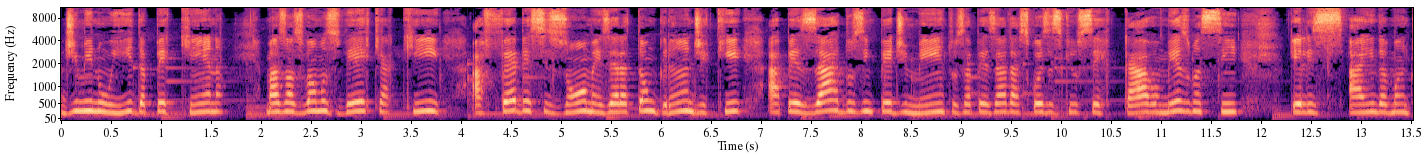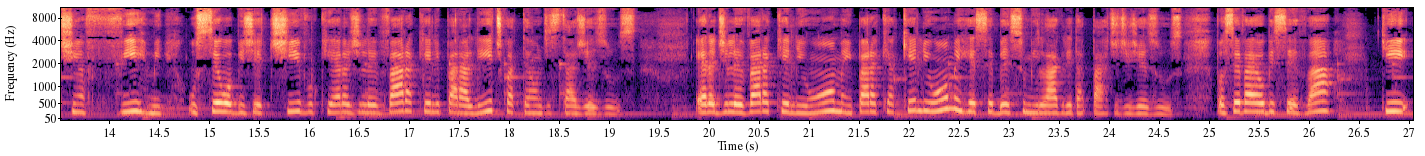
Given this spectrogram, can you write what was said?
diminuída, pequena, mas nós vamos ver que aqui a fé desses homens era tão grande que, apesar dos impedimentos, apesar das coisas que os cercavam, mesmo assim, eles ainda mantinham firme o seu objetivo, que era de levar aquele paralítico até onde está Jesus. Era de levar aquele homem para que aquele homem recebesse o milagre da parte de Jesus. Você vai observar que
